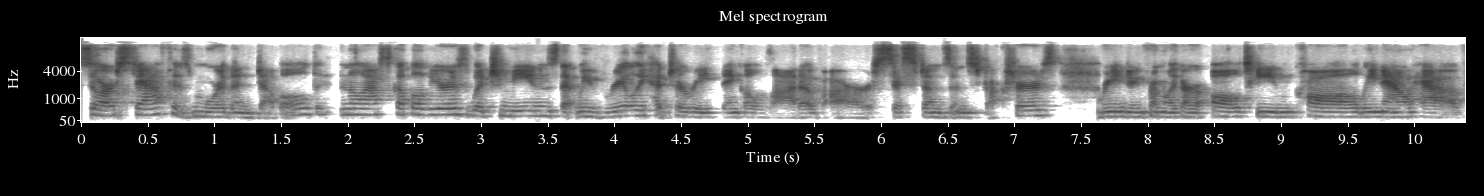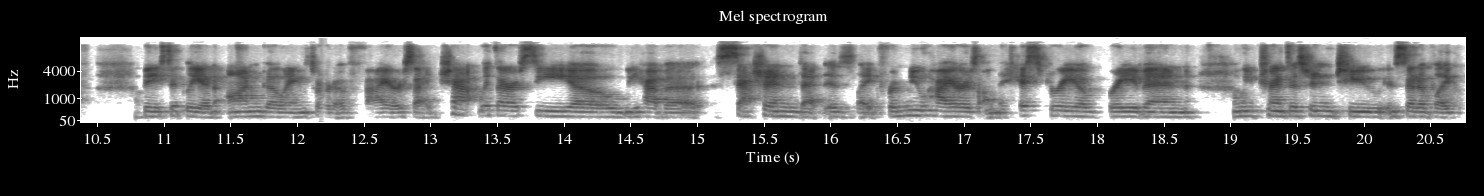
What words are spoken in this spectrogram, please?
So our staff has more than doubled in the last couple of years, which means that we've really had to rethink a lot of our systems and structures, ranging from like our all team call. We now have basically an ongoing sort of fireside chat with our CEO. We have a session that is like for new hires on the history of Braven. We've transitioned to instead of like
